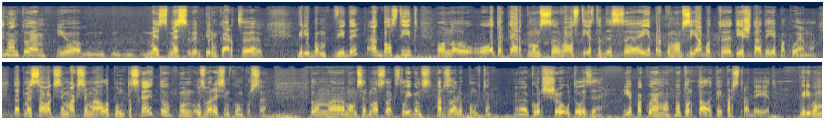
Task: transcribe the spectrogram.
izmantojam, jo mēs, mēs pirmkārt gribam vidi atbalstīt, un otrkārt mums valsts iestādes iepirkumam jābūt tieši tāda iepakojuma. Tad mēs savāksim maksimālu punktu skaitu un uzvarēsim konkursā. Un mums ir noslēgts līgums ar zaļo punktu, kurš utilizē iepakojumu, nu, tur tālāk pārstrādājiet. Gribam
